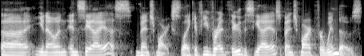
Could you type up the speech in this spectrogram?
uh, you know, and, and CIS benchmarks. Like if you've read through the CIS benchmark for Windows,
